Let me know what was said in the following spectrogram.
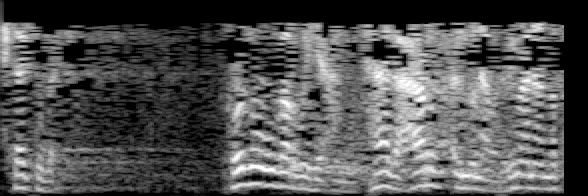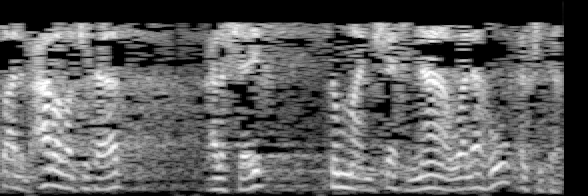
احتجت بعد. خذوا بروه عنه. هذا عرض المناولة. بمعنى أن الطالب عرض الكتاب على الشيخ ثم أن الشيخ ناوله الكتاب.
